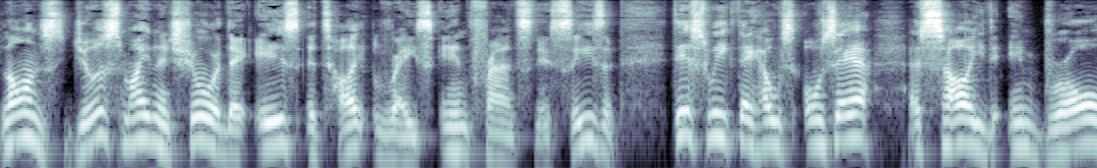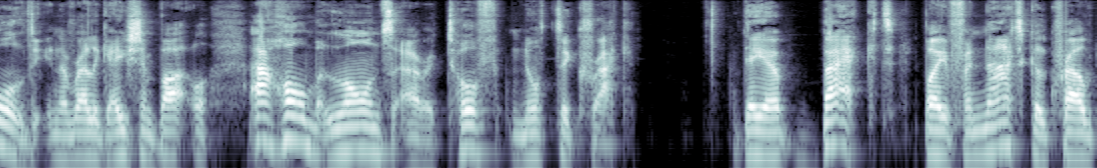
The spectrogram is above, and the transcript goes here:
Lens just might ensure there is a title race in France this season. This week they host Auxerre, a side embroiled in a relegation battle. At home, Lens are a tough nut to crack. They are backed by a fanatical crowd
